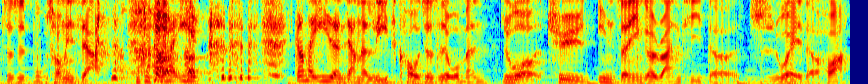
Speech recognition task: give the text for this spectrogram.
就是补充一下，刚才一。刚才伊人讲的 LeetCode 就是我们如果去应征一个软体的职位的话，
